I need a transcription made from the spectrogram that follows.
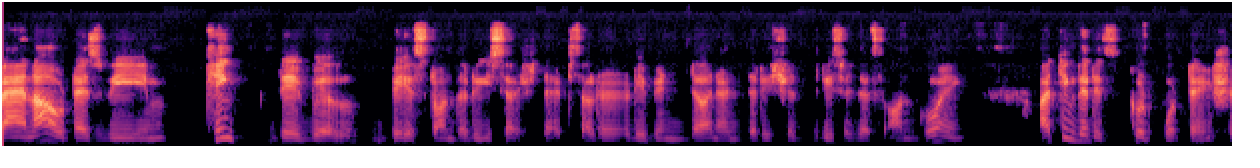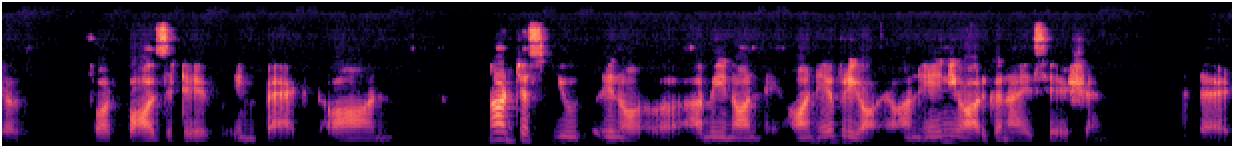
pan out as we think they will, based on the research that's already been done and the research, research that's ongoing, I think there is good potential for positive impact on not just you you know uh, i mean on on every on any organization that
